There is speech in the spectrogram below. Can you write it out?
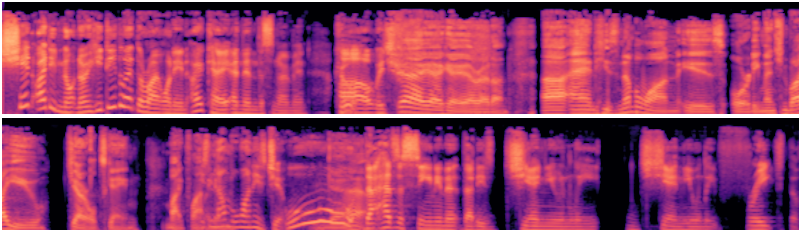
Shit, I did not know he did let the right one in. Okay, and then the Snowman. Cool. Uh, which yeah, yeah, okay, yeah, right on. Uh, and his number one is already mentioned by you, Gerald's Game, Mike his number one is Ge- Ooh, Yeah. that has a scene in it that is genuinely, genuinely freaked the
